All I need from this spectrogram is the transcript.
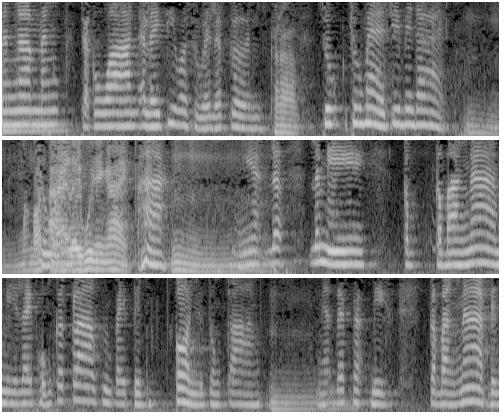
นางงามนางจักรวาลอะไรที่ว่าสวยเหลือเกิน ครับสู้สู้แม่จี้ไม่ได้อืมน้องน็อตสวยอายเลยพูดง่ายค่ะๆอืมอย่างเงี้ยแล้วแล้วมีกระกระบางหน้ามีอะไรผมก็กล้าวขึ้นไปเป็นก้อนอยู่ตรงกลางอืมเนี่ยแล้วก็มีกระบังหน้าเป็น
